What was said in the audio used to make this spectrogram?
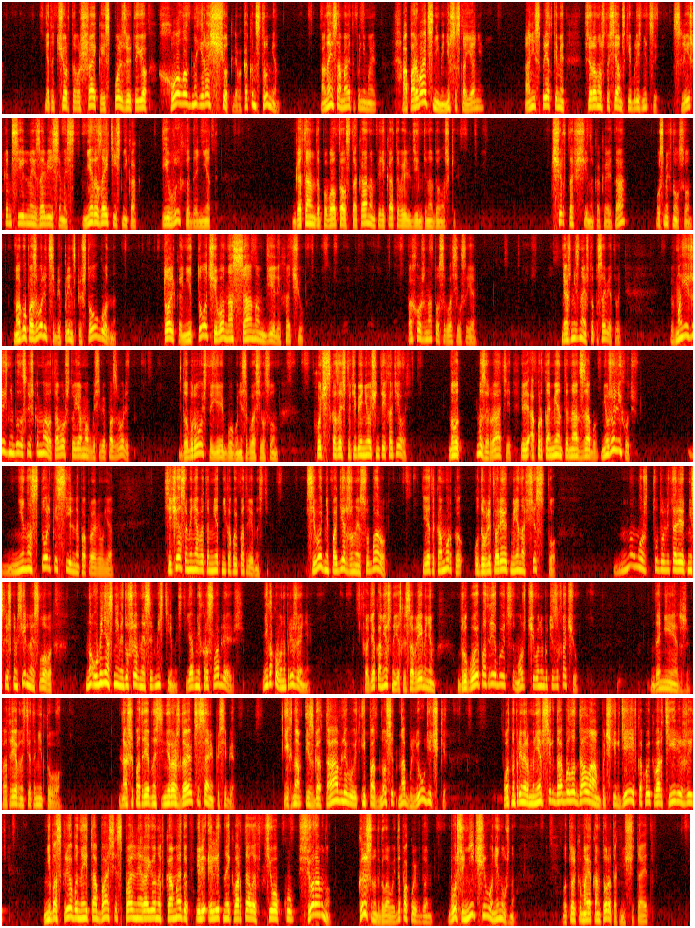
Эта чертова шайка использует ее холодно и расчетливо, как инструмент. Она и сама это понимает. А порвать с ними не в состоянии. Они с предками все равно, что сиамские близнецы. Слишком сильная зависимость, не разойтись никак. И выхода нет. Гатанда поболтал стаканом, перекатывая льдинки на донышке. «Чертовщина какая-то, а?» — усмехнулся он. «Могу позволить себе, в принципе, что угодно. только не то, чего на самом деле хочу. Похоже на то, согласился я. Даже не знаю, что посоветовать. В моей жизни было слишком мало того, что я мог бы себе позволить. Да брось ты, ей-богу, не согласился он. Хочешь сказать, что тебе не очень-то и хотелось? Ну вот Мазерати или апартаменты на Адзабу. Неужели не хочешь? Не настолько сильно, поправил я. Сейчас у меня в этом нет никакой потребности. Сегодня подержанная Субару и эта коморка удовлетворяют меня на все сто. Ну, может, удовлетворяют не слишком сильное слово, но у меня с ними душевная совместимость. Я в них расслабляюсь. Никакого напряжения. Хотя, конечно, если со временем другое потребуется, может, чего-нибудь и захочу. Да нет же, потребность — это не то. Наши потребности не рождаются сами по себе. Их нам изготавливают и подносят на блюдечке. Вот, например, мне всегда было до лампочки, где и в какой квартире жить. Небоскребы на Итабасе, спальные районы в Камеду или элитные кварталы в Тиоку. Все равно. Крыша над головой, да покой в доме. Больше ничего не нужно. Вот только моя контора так не считает.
